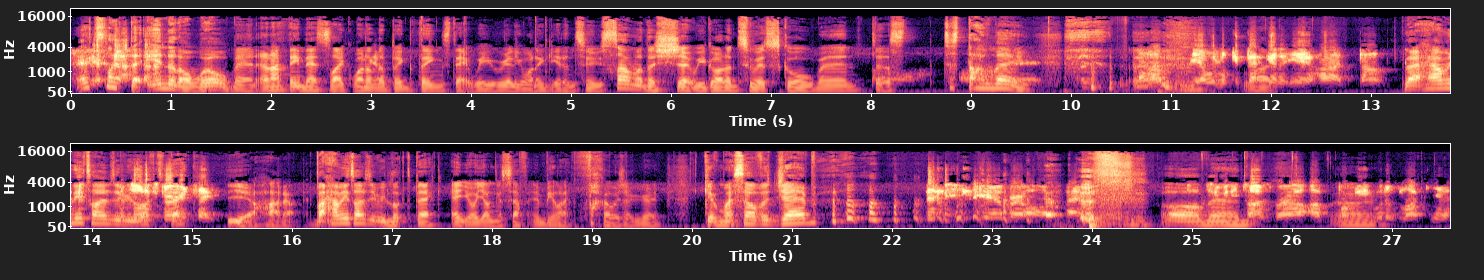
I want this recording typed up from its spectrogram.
it's like the end of the world, man. And I think that's like one of the big things that we really want to get into. Some of the shit we got into at school, man, just just dumb, man. Um, yeah, we're looking back Right. at it. Yeah, hard, dumb. Like how many times have It's you looked back? eh? Yeah, hard out. But how many times have you looked back at your younger self and be like, "Fuck, I wish I could go give myself a jab." yeah, bro. Oh, man. oh Too many times, bro. I, I probably Uh, would have like, yeah,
